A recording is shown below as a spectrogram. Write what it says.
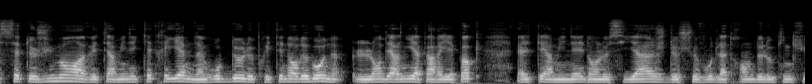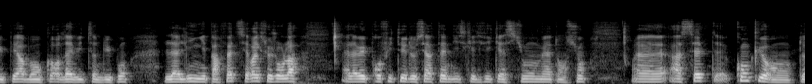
Cette jument avait terminé quatrième d'un groupe 2, le prix Ténor de Beaune, l'an dernier à pareille époque. Elle terminait dans le sillage de chevaux de la trempe, de Looking Superbe, encore David Dupont. La ligne est parfaite. C'est vrai que ce jour-là, elle avait profité de certaines disqualifications, mais attention euh, à cette concurrente.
